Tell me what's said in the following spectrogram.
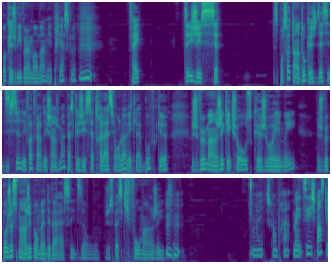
pas que je vive un moment, mais presque, là. Mhm. Fait que, tu sais, j'ai cette... C'est pour ça tantôt que je disais c'est difficile des fois de faire des changements parce que j'ai cette relation-là avec la bouffe que je veux manger quelque chose que je vais aimer. Je veux pas juste manger pour me débarrasser, disons, là, juste parce qu'il faut manger. disons. Mhm. Oui, je comprends. Mais tu sais, je pense que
